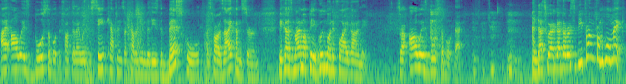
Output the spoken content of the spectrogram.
I always boast about the fact that I went to St. Catherine's Academy in Belize, the best school as far as I concerned, because mama paid good money for I. So I always boast about that. And that's where I got the recipe from, from home ec.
